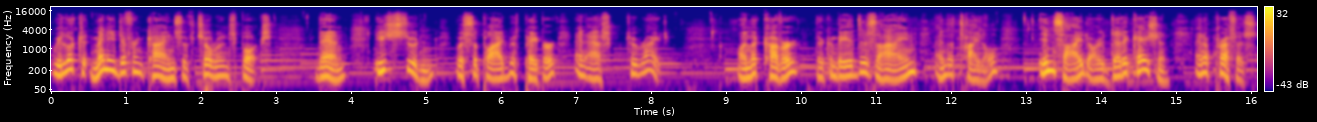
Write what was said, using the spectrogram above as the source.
We looked at many different kinds of children's books. Then each student was supplied with paper and asked to write. On the cover, there can be a design and the title, Inside are a dedication and a preface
